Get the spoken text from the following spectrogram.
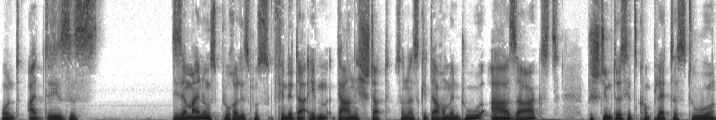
Und dieses, dieser Meinungspluralismus findet da eben gar nicht statt, sondern es geht darum, wenn du A mhm. sagst, bestimmt das jetzt komplett, dass du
